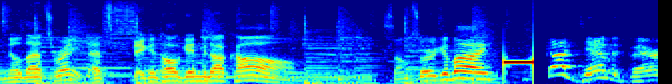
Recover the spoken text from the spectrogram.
You know that's right, that's bigandtallgaming.com. Some sort of goodbye. God damn it, Barry.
